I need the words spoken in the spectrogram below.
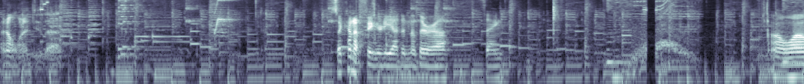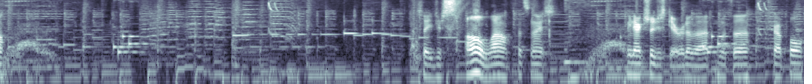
I don't want to do that. So I kind of figured he had another, uh, thing. Oh, wow. So you just... Oh, wow, that's nice. We can actually just get rid of that with a trap hole.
